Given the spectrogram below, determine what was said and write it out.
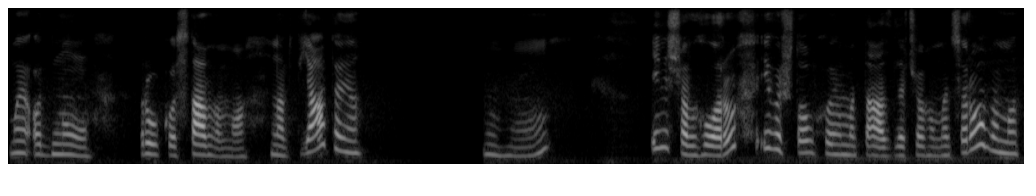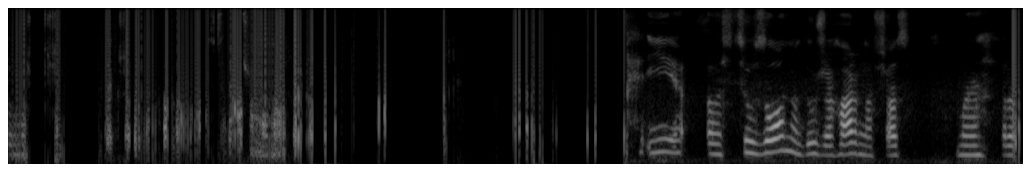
ми одну руку ставимо над п'ятою, угу. інша вгору і виштовхуємо таз. Для чого ми це робимо? Тому що якщо ми і ось цю зону дуже гарно зараз ми робимо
